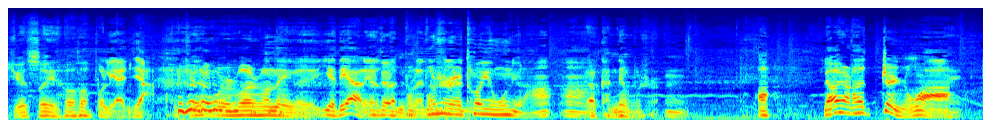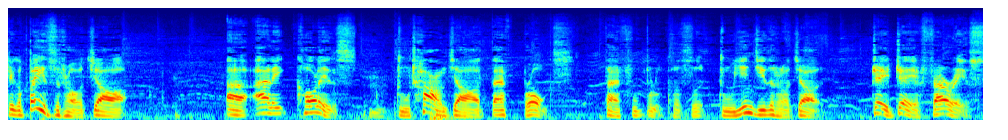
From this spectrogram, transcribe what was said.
绝所以说 不廉价，绝对不是说说那个夜店里对对，不蹬出来的，不是脱衣舞女郎啊。呃，，肯定不是。嗯，啊。聊一下他的阵容啊哎，这个贝斯手叫呃 Ali Collins，主唱叫 Dave Brooks，戴夫布鲁克斯，主音吉他手叫 J J Ferris，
